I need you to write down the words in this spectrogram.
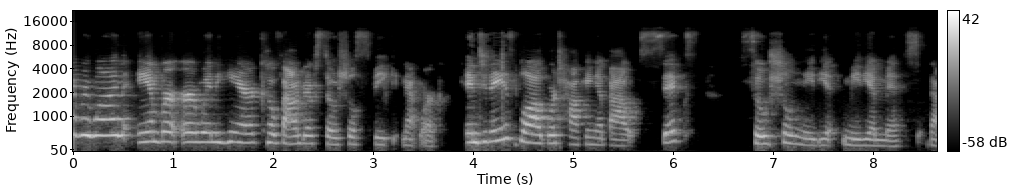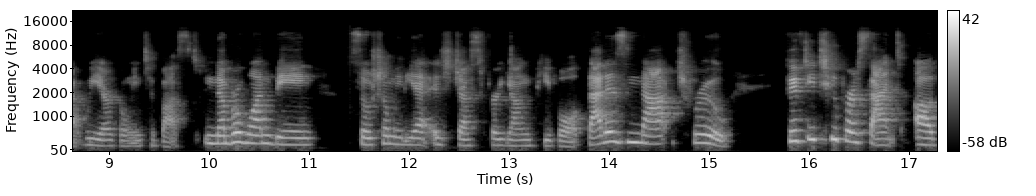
everyone, Amber Irwin here, co founder of Social Speak Network. In today's blog, we're talking about six social media, media myths that we are going to bust. Number one being social media is just for young people. That is not true. 52% of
